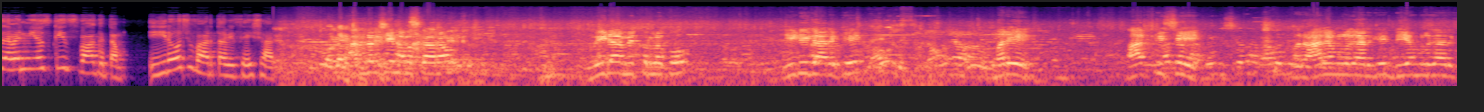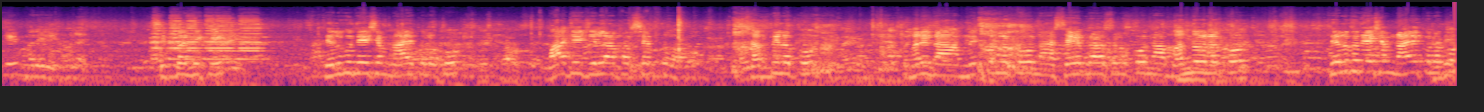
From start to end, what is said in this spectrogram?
సెవెన్ న్యూస్కి స్వాగతం. ఈ రోజు వార్తా విశేషాలు. అందరికీ నమస్కారం. మీడియా మిత్రులకు ఈడీ గారికి మరి ఆర్టీసీ మరి ఆర్ఎంల గారికి డిఎంల గారికి మరి సిబ్బందికి తెలుగుదేశం నాయకులకు మాజీ జిల్లా పరిషత్ సభ్యులకు మరి నా మిత్రులకు నా సేవరాసులకు నా బంధువులకు తెలుగుదేశం నాయకులకు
